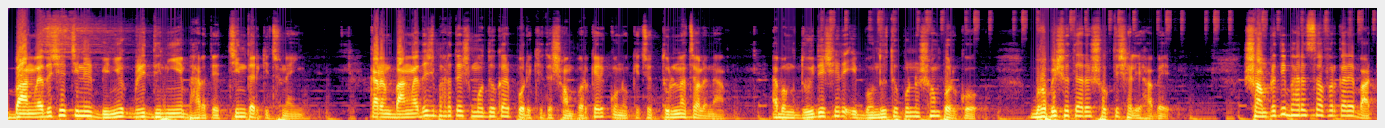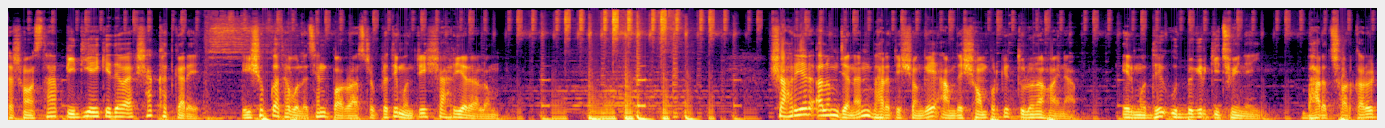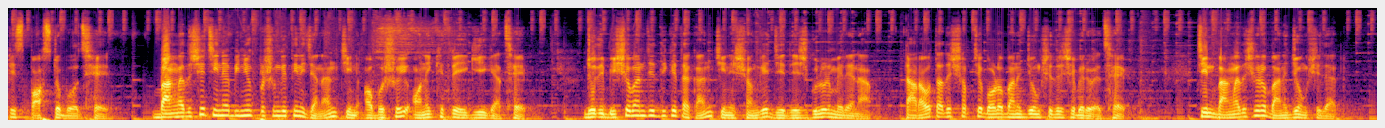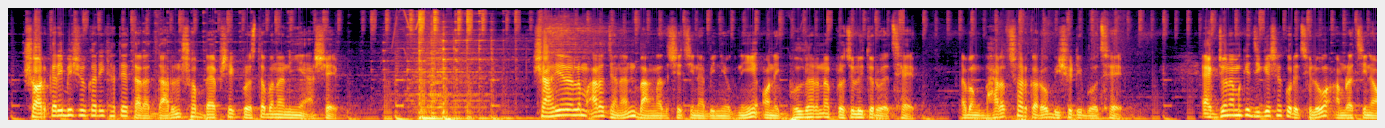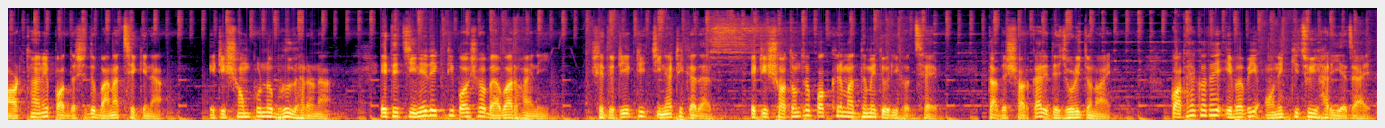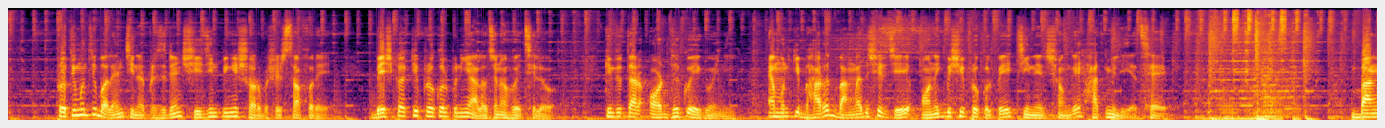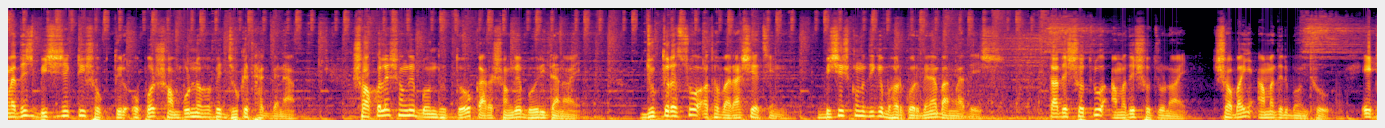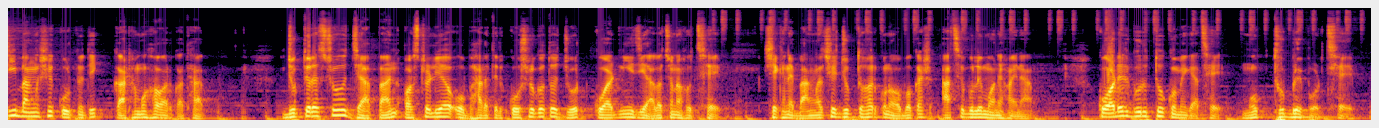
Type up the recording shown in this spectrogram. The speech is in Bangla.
বাংলাদেশে চীনের বিনিয়োগ বৃদ্ধি নিয়ে ভারতের চিন্তার কিছু নেই। কারণ বাংলাদেশ ভারতের মধ্যকার পরীক্ষিত সম্পর্কের কোনো কিছু তুলনা চলে না এবং দুই দেশের এই বন্ধুত্বপূর্ণ সম্পর্ক ভবিষ্যতে আরও শক্তিশালী হবে। সম্প্রতি ভারত সফরকালে বার্তা সংস্থা পিডিআইকে দেওয়া এক সাক্ষাৎকারে এইসব কথা বলেছেন পররাষ্ট্র প্রতিমন্ত্রী শাহরিয়ার আলম। শাহরিয়ার আলম জানান, ভারতের সঙ্গে আমাদের সম্পর্কের তুলনা হয় না। এর মধ্যে উদ্বেগের কিছুই নেই। ভারত সরকারও এটি স্পষ্ট বোঝে বাংলাদেশে চীনা বিনিয়োগ প্রসঙ্গে তিনি জানান, চীন অবশ্যই অনেক ক্ষেত্রে এগিয়ে গেছে। যদি বিশ্ব বাণিজ্যের দিকে তাকান, চীনের সঙ্গে যে দেশগুলোর মেলে না, তারাও তাদের সবচেয়ে বড় বাণিজ্য অংশীদার হিসেবে রয়েছে। চীন বাংলাদেশেরও বাণিজ্য অংশীদার। সরকারি বেসরকারি খাতে তারা দারুণ সব ব্যবসায়িক প্রস্তাবনা নিয়ে আসে। শাহরিয়ার আলম আরও জানান, বাংলাদেশে চীনা বিনিয়োগ নিয়ে অনেক ভুল ধারণা প্রচলিত রয়েছে এবং ভারত সরকারও বিষয়টি বোঝে। একজন আমাকে জিজ্ঞাসা করেছিল, আমরা চীনা অর্থায়নে পদ্মা সেতু বানাচ্ছি কিনা? এটি সম্পূর্ণ ভুল ধারণা। এতে চীনের একটি পয়সাও ব্যবহার হয়নি। সেতুটি একটি চীনা ঠিকাদার, একটি স্বতন্ত্র পক্ষের মাধ্যমে তৈরি হচ্ছে। তাদের সরকার এতে জড়িত নয়। কথায় কথায় এভাবেই অনেক কিছুই হারিয়ে যায়। প্রতিমন্ত্রী বলেন, চীনের প্রেসিডেন্ট শি জিনপিংয়ের সর্বশেষ সফরে বেশ কয়েকটি প্রকল্প নিয়ে আলোচনা হয়েছিল, কিন্তু তার অর্ধেকও এগোয়নি। এমনকি ভারত বাংলাদেশের চেয়ে অনেক বেশি প্রকল্পে চীনের সঙ্গে হাত মিলিয়েছে। বাংলাদেশ বিশেষ একটি শক্তির ওপর সম্পূর্ণভাবে ঝুঁকে থাকবে না। সকলের সঙ্গে বন্ধুত্ব, কারোর সঙ্গে বৈরিতা নয়। যুক্তরাষ্ট্র অথবা রাশিয়া, চীন বিশেষ কোনো দিকে ভর করবে না বাংলাদেশ। তাদের শত্রু আমাদের শত্রু নয়, সবাই আমাদের বন্ধু। এটি বাংলাদেশের কূটনৈতিক কাঠামো হওয়ার কথা। যুক্তরাষ্ট্র, জাপান, অস্ট্রেলিয়া ও ভারতের কৌশলগত জোট কোয়াড নিয়ে যে আলোচনা হচ্ছে, সেখানে বাংলাদেশের যুক্ত হওয়ার কোনো অবকাশ আছে বলে মনে হয় না। কোয়াডের গুরুত্ব কমে গেছে, মুখ থুবড়ে পড়ছে।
